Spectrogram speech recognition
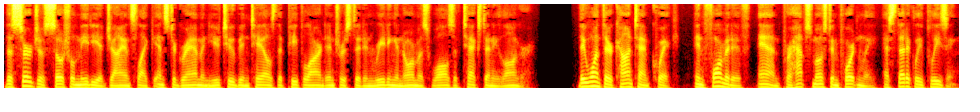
The surge of social media giants like Instagram and YouTube entails that people aren't interested in reading enormous walls of text any longer. They want their content quick, informative, and, perhaps most importantly, aesthetically pleasing.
